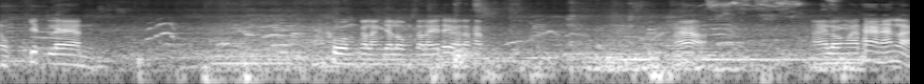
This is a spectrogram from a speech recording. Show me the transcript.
นุกคิดแลนด์ภูมิกำลังจะลงสไลเดอร์แล้วครับ อ้าวไอ้ลงมาท่านั้นล่ะ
